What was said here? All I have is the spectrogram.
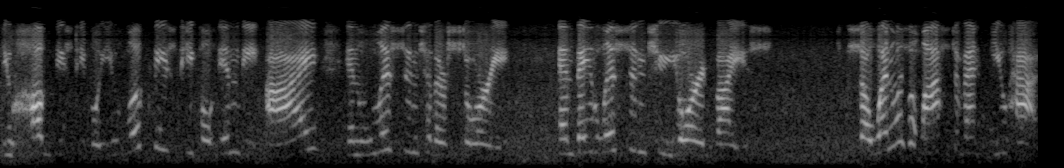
you hug these people, you look these people in the eye and listen to their story, and they listen to your advice. So, when was the last event you had?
